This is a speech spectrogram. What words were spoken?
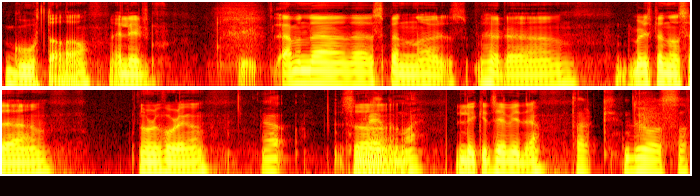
godta det, da. Eller Nei, men det, det er spennende å høre, høre Det blir spennende å se når du får det i gang. Ja. Så Gleder meg. lykke til videre. Takk. Du også.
